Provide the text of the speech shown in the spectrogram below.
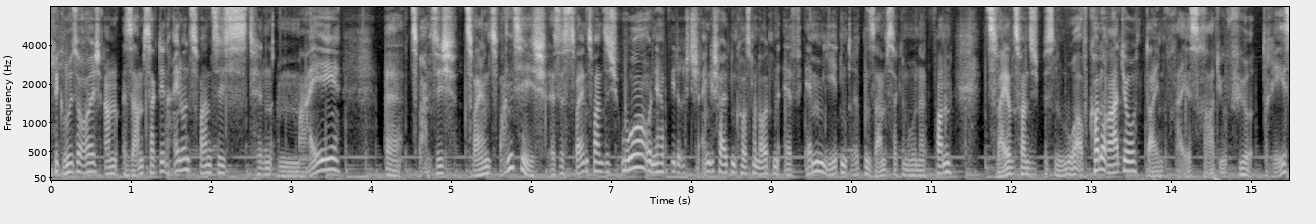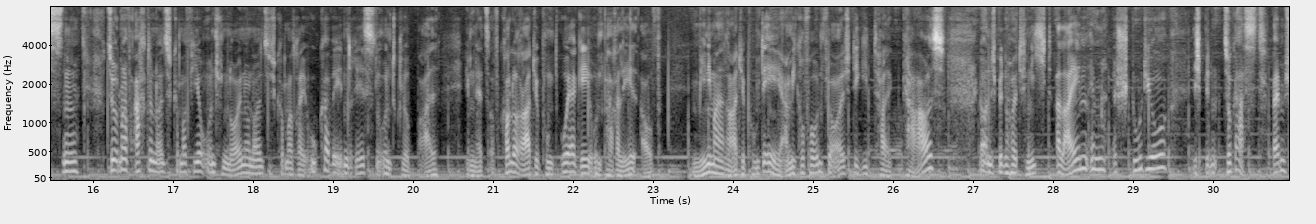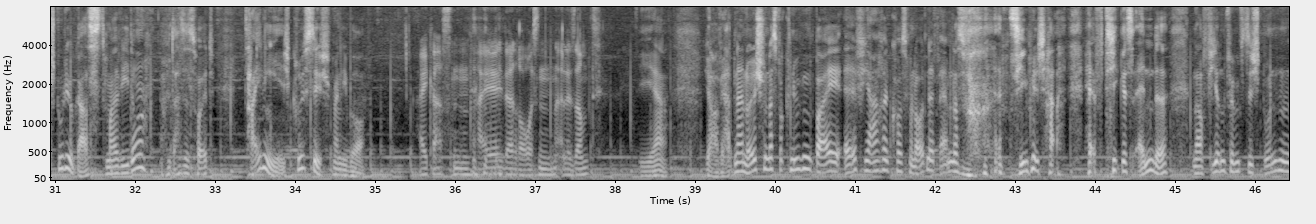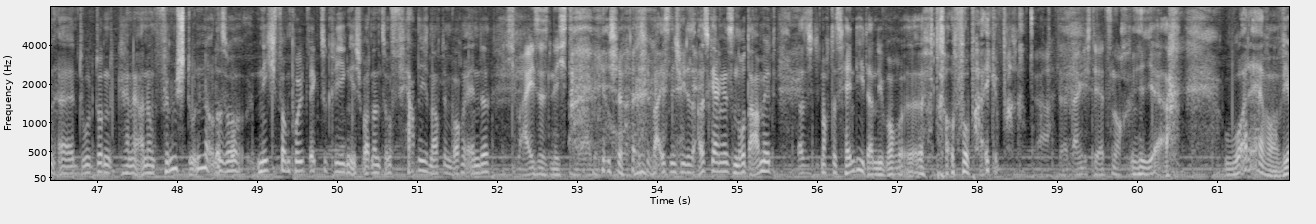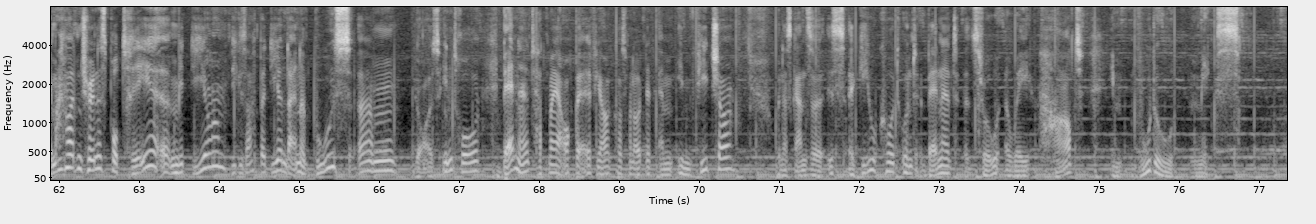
Ich begrüße euch am Samstag, den 21. Mai äh, 2022. Es ist 22 Uhr und ihr habt wieder richtig eingeschaltet, Kosmonauten FM, jeden dritten Samstag im Monat von 22 bis 0 Uhr auf Coloradio, dein freies Radio für Dresden. Zu hören auf 98,4 und 99,3 UKW in Dresden und global im Netz auf coloradio.org und parallel auf minimalradio.de. Am Mikrofon für euch Digital Chaos. Ja, und ich bin heute nicht allein im Studio. Ich bin zu Gast, beim Studiogast mal wieder. Und das ist heute Tiny. Ich grüße dich, mein Lieber. Hi Carsten, hi da draußen allesamt. Ja. ja, wir hatten ja neulich schon das Vergnügen bei elf Jahre Kosmonauten FM. Das war ein ziemlich heftiges Ende. Nach 54 Stunden, äh, du, du, keine Ahnung, fünf Stunden oder so nicht vom Pult wegzukriegen. Ich war dann so fertig nach dem Wochenende. Ich weiß es nicht mehr. Genau. Ich, ich, weiß nicht, wie das ausgegangen ist, nur damit, dass ich noch das Handy dann die Woche äh, drauf vorbeigebracht habe. Ja, da danke ich dir jetzt noch. Ja. Whatever. Wir machen heute ein schönes Porträt äh, mit dir. Wie gesagt, bei dir in deiner Booth. Ähm, ja, als Intro. Bennett hat man ja auch bei 11 Jahren Kosmonauten FM im Feature. Und das Ganze ist äh, Geocode und Bennett Throw Away Heart im Voodoo Mix.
